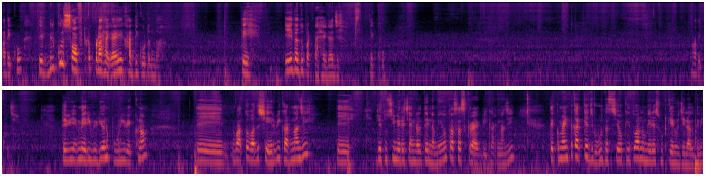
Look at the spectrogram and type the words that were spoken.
ਆ ਦੇਖੋ, ਤੇ ਬਿਲਕੁਲ ਸੌਫਟ ਕੱਪੜਾ ਹੈਗਾ ਇਹ ਖਾਦੀ ਕੋਟਨ ਦਾ। ਤੇ ਇਹਦਾ ਦੁਪੱਟਾ ਹੈਗਾ ਜੀ, ਦੇਖੋ। ਆ ਦੇਖੋ ਜੀ। ਤੇ ਵੀ ਮੇਰੀ ਵੀਡੀਓ ਨੂੰ ਪੂਰੀ ਵੇਖਣਾ, ਤੇ ਵੱਧ ਤੋਂ ਵੱਧ ਸ਼ੇਅਰ ਵੀ ਕਰਨਾ ਜੀ, ਤੇ ਜੇ ਤੁਸੀਂ ਮੇਰੇ ਚੈਨਲ ਤੇ ਨਵੇਂ ਹੋ ਤਾਂ ਸਬਸਕ੍ਰਾਈਬ ਵੀ ਕਰਨਾ ਜੀ। ਤੇ ਕਮੈਂਟ ਕਰਕੇ ਜਰੂਰ ਦੱਸਿਓ ਕਿ ਤੁਹਾਨੂੰ ਮੇਰੇ ਸੂਟ ਕਿਹੋ ਜਿਹੇ ਲੱਗਦੇ ਨੇ।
